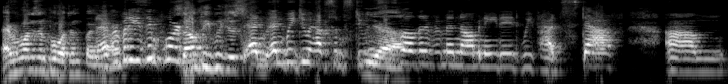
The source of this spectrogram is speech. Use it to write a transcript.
Everyone's important, but you know, Everybody's important. Some people just and and we do have some students Yeah. as well that have been nominated. We've had staff. Um,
